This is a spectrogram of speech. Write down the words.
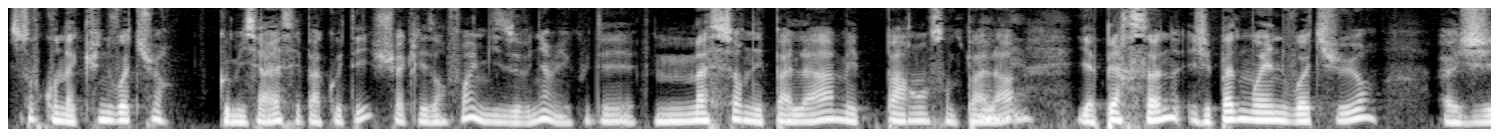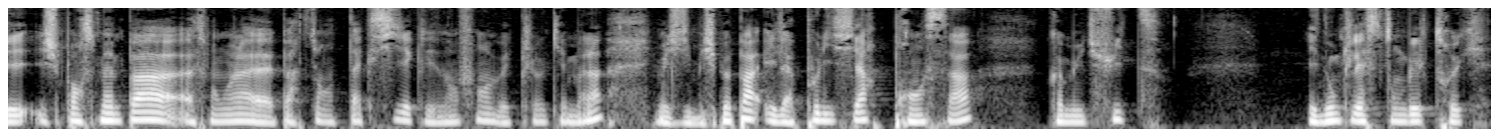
Sauf qu'on n'a qu'une voiture commissariat, c'est pas à côté. Je suis avec les enfants, ils me disent de venir, mais écoutez, ma soeur n'est pas là, mes parents sont pas là, il y a personne, j'ai pas de moyen de voiture. Euh, je pense même pas à ce moment-là partir en taxi avec les enfants, avec le qui est malade. Mais je dis, mais je peux pas. Et la policière prend ça comme une fuite et donc laisse tomber le truc.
